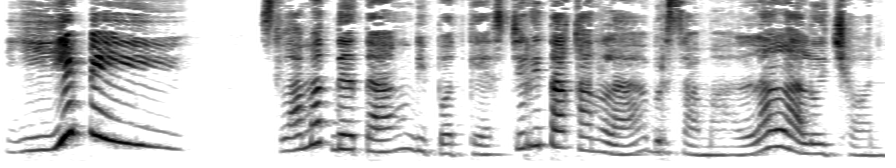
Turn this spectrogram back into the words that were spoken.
Yipi! Selamat datang di podcast Ceritakanlah bersama Lala Lucon.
